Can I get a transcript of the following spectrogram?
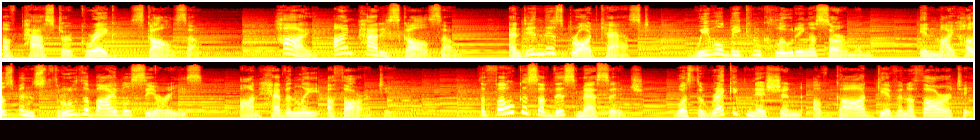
of Pastor Greg Scalzo. Hi, I'm Patty Scalzo, and in this broadcast, we will be concluding a sermon in my husband's Through the Bible series on heavenly authority. The focus of this message was the recognition of God given authority.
